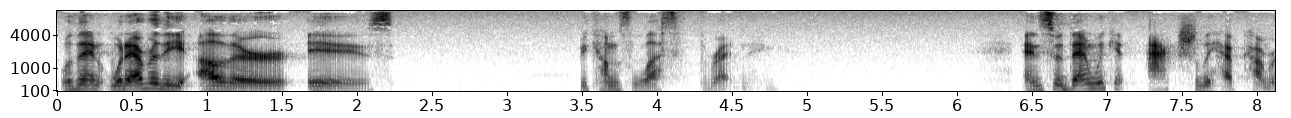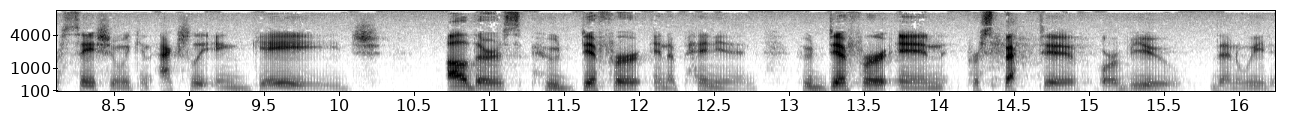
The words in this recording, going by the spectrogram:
well, then whatever the other is becomes less threatening. And so then we can actually have conversation, we can actually engage others who differ in opinion, who differ in perspective or view than we do.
